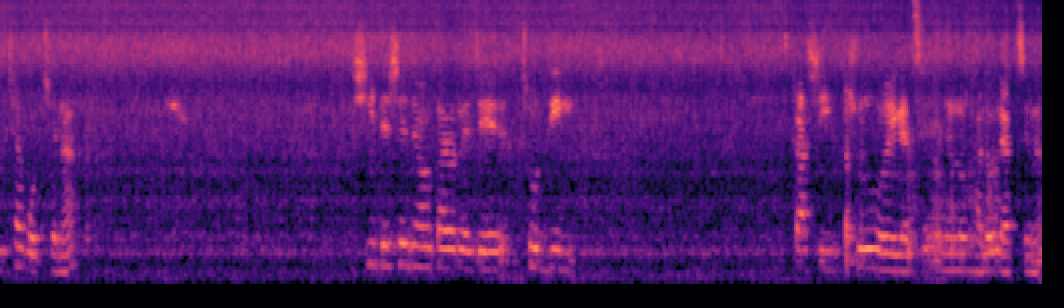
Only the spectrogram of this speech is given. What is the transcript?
ইচ্ছা করছে না। শীত এসে যাওয়ার কারণে যে সর্দি কাশি শুরু হয়ে গেছে এজন্য ভালো লাগছে না।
